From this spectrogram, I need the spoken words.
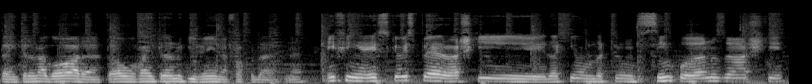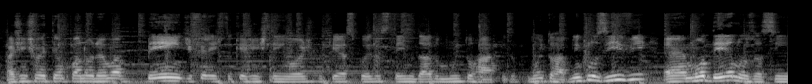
Tá entrando agora, tá, ou vai entrando que vem na faculdade, né? Enfim, é isso que eu espero. Eu acho que daqui, um, daqui uns 5 anos eu acho que a gente vai ter um panorama bem diferente do que a gente tem hoje, porque as coisas têm mudado muito rápido, muito rápido. Inclusive, é, modelos assim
